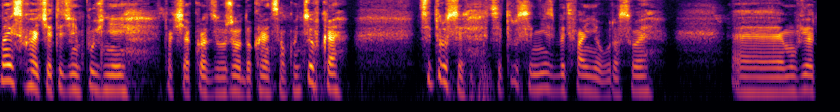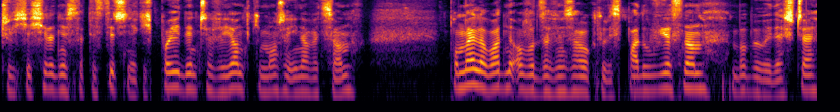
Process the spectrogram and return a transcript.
No i słuchajcie, tydzień później, tak się akurat złożyło, dokręcam końcówkę. Cytrusy. Cytrusy niezbyt fajnie urosły. E, mówię oczywiście średnio statystycznie, jakieś pojedyncze wyjątki może i nawet są. Pomelo ładny owoc zawiązało, który spadł wiosną, bo były deszcze.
